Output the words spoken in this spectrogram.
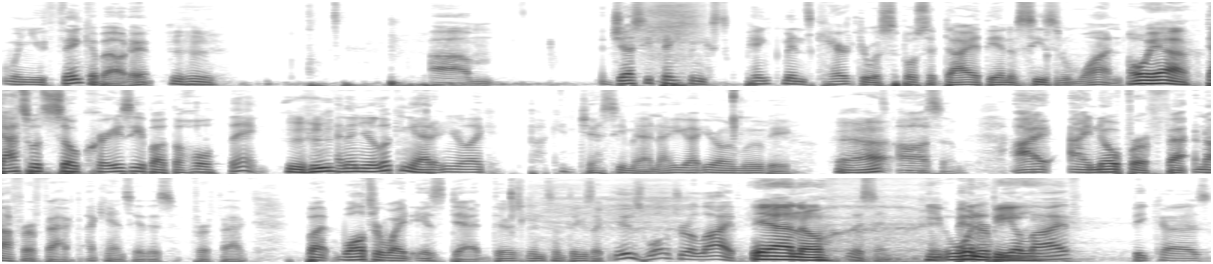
when you think about it, Mhm. um, Jesse Pinkman's, Pinkman's character was supposed to die at the end of season one. Oh yeah, That's what's so crazy about the whole thing. Mhm. And then you're looking at it and you're like, fucking Jesse, man, now you got your own movie. yeah. It's awesome. I I know for a fact, not for a fact. I can't say this for a fact, but Walter White is dead. There's been some things like, is Walter alive? Yeah, no. Listen, he It wouldn't be be. alive because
